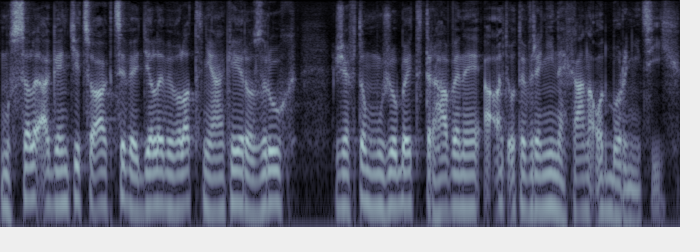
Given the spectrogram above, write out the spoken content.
museli agenti, co akci věděli, vyvolat nějaký rozruch, že v tom můžou být trhaviny a ať otevření nechá na odbornících.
